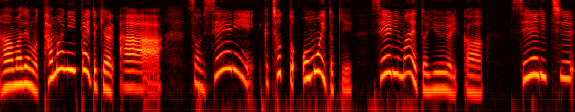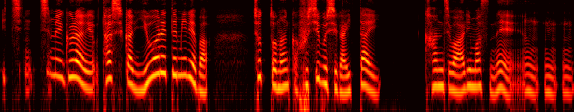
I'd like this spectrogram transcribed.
あまあでもたまに痛い時はあ。あ、そうね、生理がちょっと重い時、生理前というよりか、生理中1日目ぐらい確かに言われてみれば、ちょっとなんか節々が痛い感じはありますね。うんうんうん。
